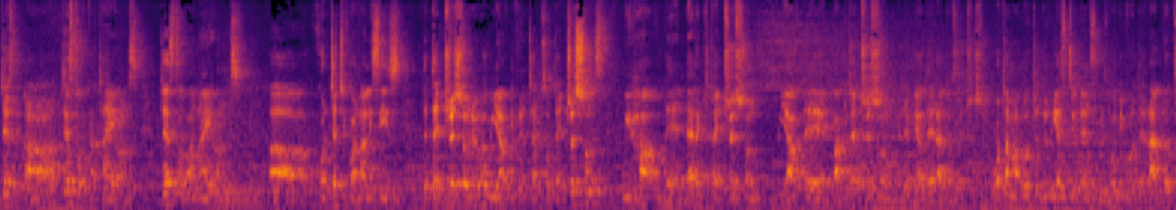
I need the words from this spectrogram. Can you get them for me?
test, uh, test of cations, test of anions, uh, quantitative analysis, the titration. Remember, we have different types of titrations. We have the direct titration, we have the back titration, and then we have the redox titration. What I'm about to do here, students, is what we call the redox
